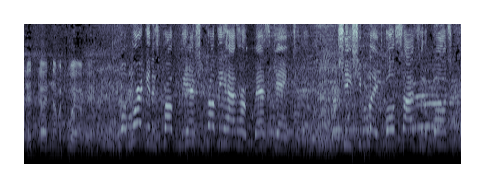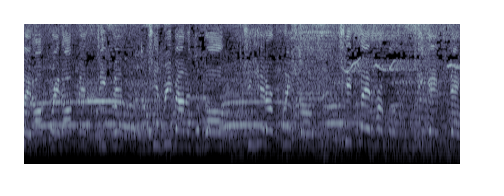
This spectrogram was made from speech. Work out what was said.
at, at number 12 here. Well, Morgan is probably she probably had her best game today. She she played both sides of the ball. She played all great offense, defense. She rebounded the ball. She hit her free throws. She played her most complete game today.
